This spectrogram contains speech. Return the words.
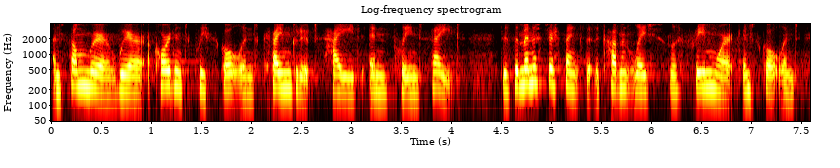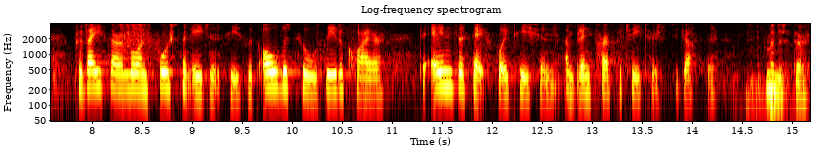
and somewhere where, according to Police Scotland, crime groups hide in plain sight. Does the Minister think that the current legislative framework in Scotland provides our law enforcement agencies with all the tools they require to end this exploitation and bring perpetrators to justice? Minister.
